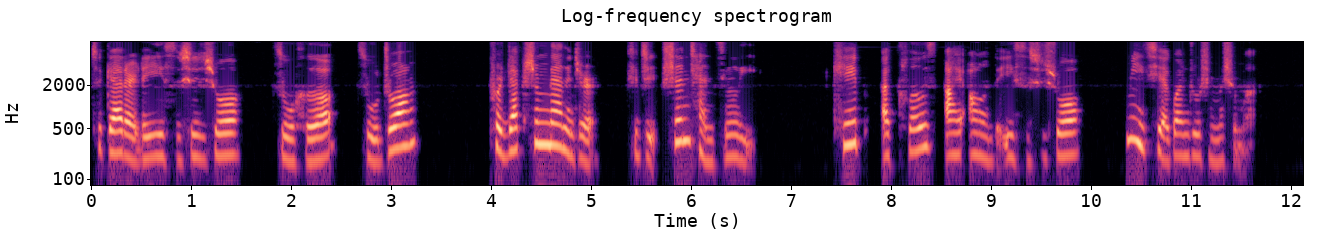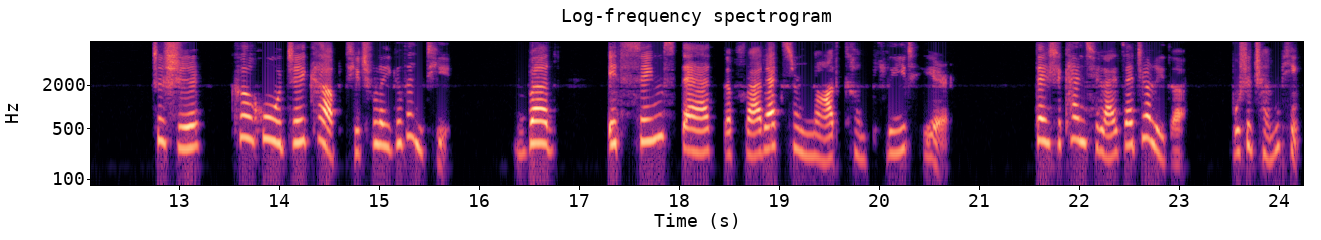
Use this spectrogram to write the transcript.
together 的意思是说组合、组装。Production manager 是指生产经理，keep a close eye on 的意思是说密切关注什么什么。这时，客户 Jacob 提出了一个问题，But It seems that the products are not complete here. 但是看起来在这里的不是成品。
